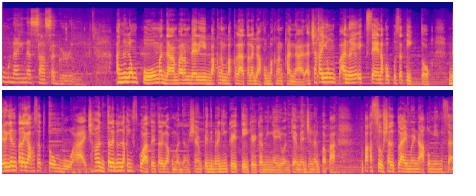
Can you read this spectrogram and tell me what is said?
tunay na Sasa girl? Ano lang po, madam, parang very baklang bakla talaga ako, baklang kanal. At saka yung, ano, yung eksena ko po sa TikTok, very ganun talaga ako sa totoong buhay. Tsaka talagang laking squatter talaga ako, madam. Siyempre, di ba, naging caretaker kami ngayon, kaya medyo nagpapa, papaka-social climber na ako minsan,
